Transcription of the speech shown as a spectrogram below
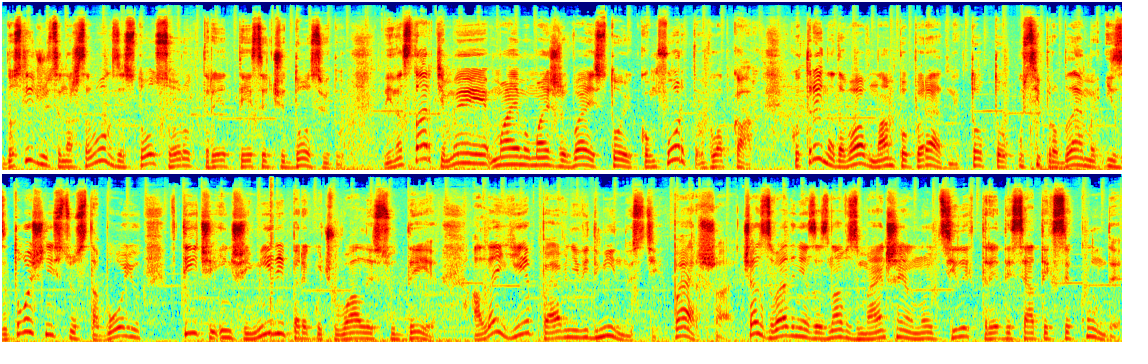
Досліджується наш савок за 143 тисячі досвіду. І на старті ми маємо майже весь той комфорт в лапках, котрий надавав нам попередник, тобто усі проблеми із точністю з тобою в тій чи іншій мірі перекочували сюди. Але є певні відмінності. Перша, час зведення зазнав зменшення на 0,3 секунди.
